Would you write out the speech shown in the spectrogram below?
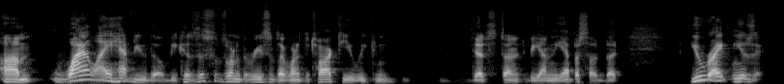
Um, while I have you, though, because this was one of the reasons I wanted to talk to you, we can that's done to be on the episode, but you write music,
